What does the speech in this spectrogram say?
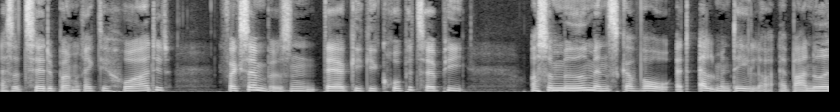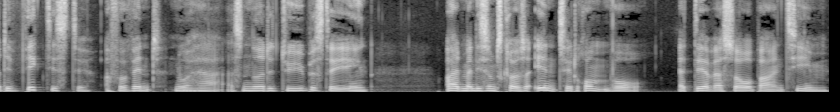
altså tætte bånd rigtig hurtigt. For eksempel sådan, da jeg gik i gruppeterapi, og så møde mennesker, hvor at alt man deler er bare noget af det vigtigste at forvente nu og Mm. her. Altså noget af det dybeste i en. Og at man ligesom skriver sig ind til et rum, hvor at det at være sårbar og intim,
